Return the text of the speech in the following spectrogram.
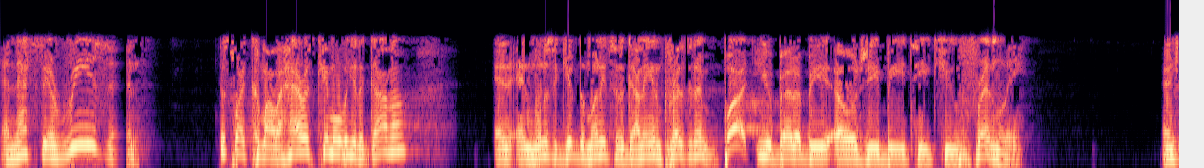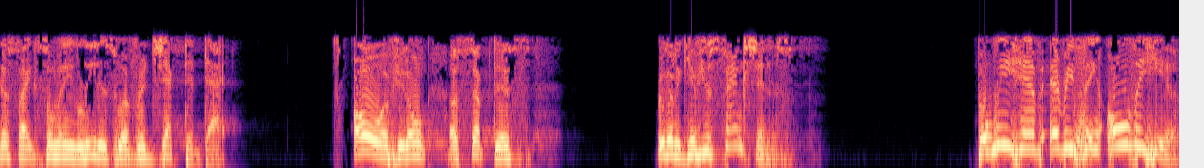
and that's their reason. That's why Kamala Harris came over here to Ghana and, and wanted to give the money to the Ghanaian president, but you better be LGBTQ friendly. And just like so many leaders who have rejected that. Oh, if you don't accept this, we're going to give you sanctions. But we have everything over here.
